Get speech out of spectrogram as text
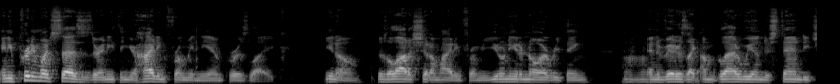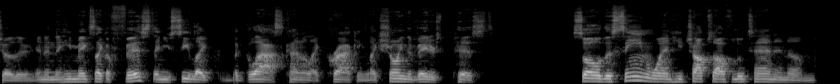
and he pretty much says is there anything you're hiding from me and the Emperor's like you know there's a lot of shit I'm hiding from you you don't need to know everything Mhm. and Vader's like, I'm glad we understand each other. And then he makes like a fist, and you see like the glass kind of like cracking, like showing the Vader's pissed. So the scene when he chops off Luke's hand in um,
